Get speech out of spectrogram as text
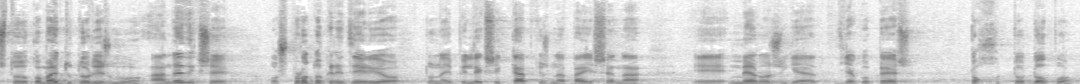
στο κομμάτι του τουρισμού ανέδειξε ως πρώτο κριτήριο το να επιλέξει κάποιος να πάει σε ένα ε, μέρος για διακοπές το, τον τόπο,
